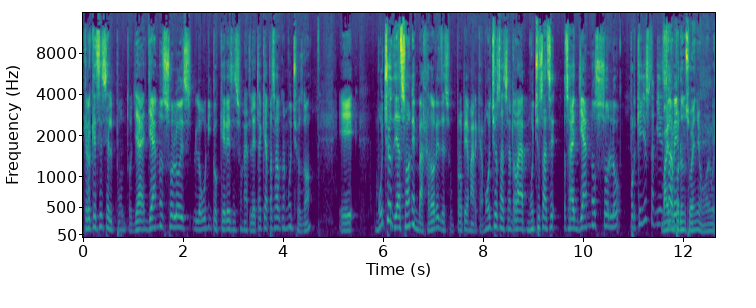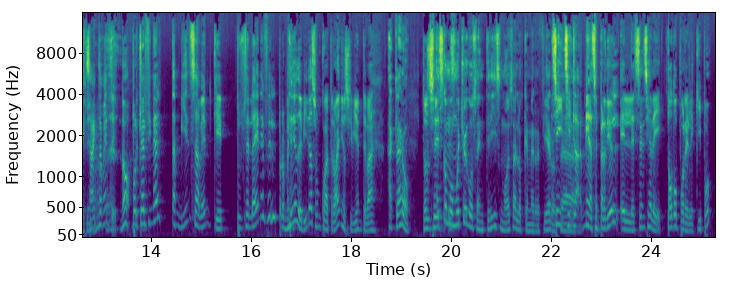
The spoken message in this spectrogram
Creo que ese es el punto. Ya, ya no solo es lo único que eres es un atleta, que ha pasado con muchos, ¿no? Eh, muchos ya son embajadores de su propia marca. Muchos hacen rap, muchos hacen. O sea, ya no solo. Porque ellos también Bailan saben. por un sueño o algo así. Exactamente. ¿no? porque al final también saben que pues en la NFL el promedio de vida son cuatro años, si bien te va. Ah, claro. Entonces. Es como mucho egocentrismo, es a lo que me refiero. Sí, sí, claro. Mira, se perdió la esencia de todo por el equipo.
